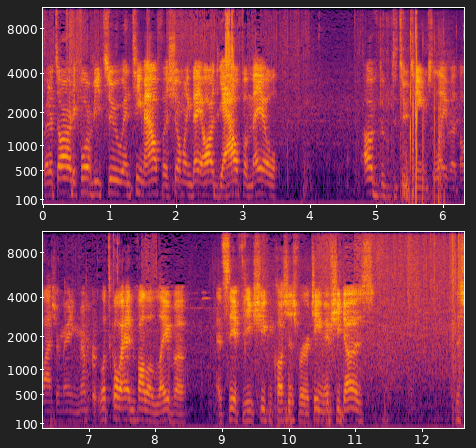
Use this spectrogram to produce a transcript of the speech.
but it's already 4v2, and Team Alfa showing they are the alpha male of the, the two teams. Leva, the last remaining member. Let's go ahead and follow Leva and see if she can clutch this for her team. If she does, this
